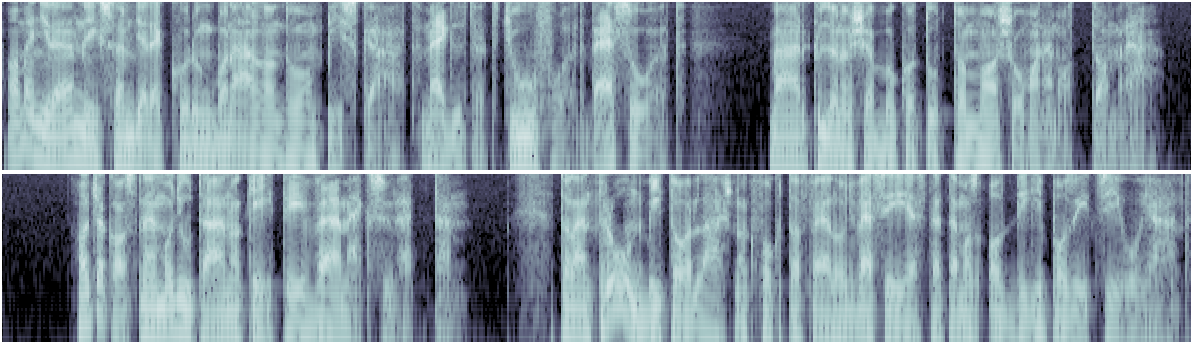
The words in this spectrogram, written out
Amennyire emlékszem, gyerekkorunkban állandóan piszkált, megütött, csúfolt, beszólt, bár különösebb okot tudtam ma soha nem adtam rá. Ha csak azt nem, hogy utána két évvel megszülettem. Talán trónbitorlásnak fogta fel, hogy veszélyeztetem az addigi pozícióját,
